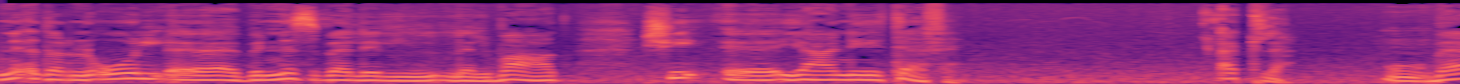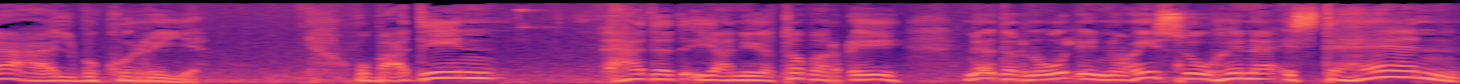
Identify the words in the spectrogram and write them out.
نقدر نقول آه، بالنسبة لل- للبعض شيء آه، يعني تافه. أكلة. باع البكورية. وبعدين هذا يعني يعتبر إيه؟ نقدر نقول إنه عيسو هنا استهان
